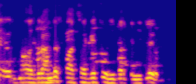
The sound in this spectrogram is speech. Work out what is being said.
ਗ੍ਰਾਮਦਸ ਪਾਤਸ਼ਾਹ ਅੱਗੇ ਝੋਲੀ ਭਰ ਕੇ ਨਿਕਲੇ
